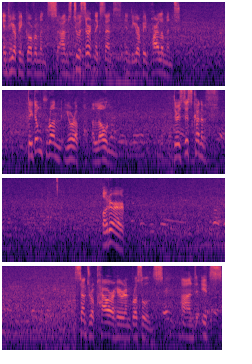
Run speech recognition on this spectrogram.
in the European governments, and to a certain extent in the European Parliament, they don't run Europe alone. There's this kind of utter centre of power here in Brussels, and it's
